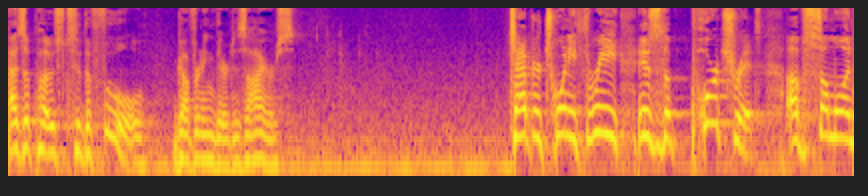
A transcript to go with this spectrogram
as opposed to the fool governing their desires. Chapter 23 is the portrait of someone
